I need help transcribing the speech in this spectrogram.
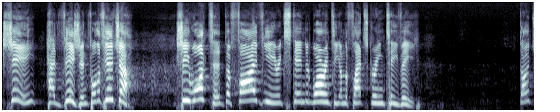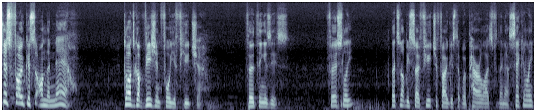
She had vision for the future. She wanted the five year extended warranty on the flat screen TV. Don't just focus on the now. God's got vision for your future. Third thing is this. Firstly, let's not be so future focused that we're paralyzed for the now. Secondly,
